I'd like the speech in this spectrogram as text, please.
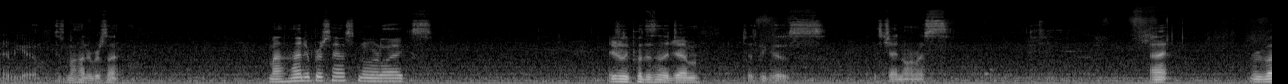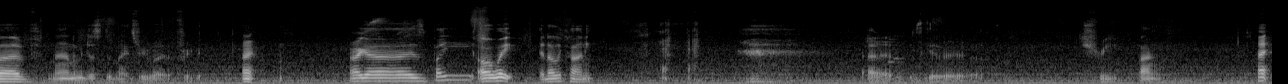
There we go. Just my 100%. My 100% Snorlax. I usually put this in the gym just because it's ginormous. Alright. Revive. Nah, let me just do max revive. Alright. Alright, guys. Bye. Oh, wait. Another Connie. Alright, let's give her a treat. Bang. Alright.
